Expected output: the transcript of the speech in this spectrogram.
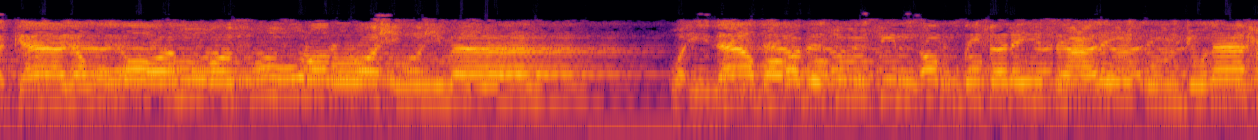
وكان الله غفورا رحيما. وإذا ضربتم في الأرض فليس عليكم جناح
